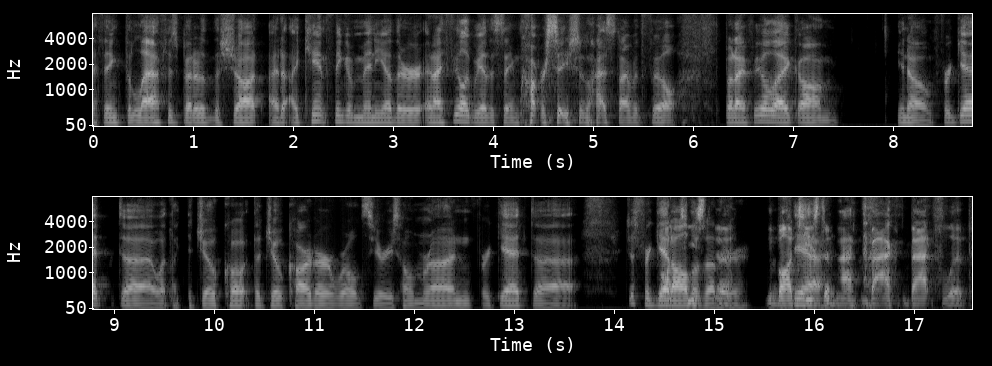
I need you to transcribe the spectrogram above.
I think the laugh is better than the shot. I, I can't think of many other, and I feel like we had the same conversation last time with Phil, but I feel like, um, you know, forget uh, what like the Joe Co- the Joe Carter World Series home run. Forget, uh, just forget Bautista. all those other the Bautista yeah. bat back bat flip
